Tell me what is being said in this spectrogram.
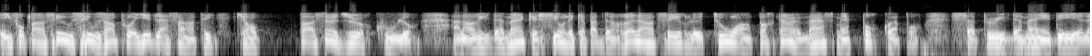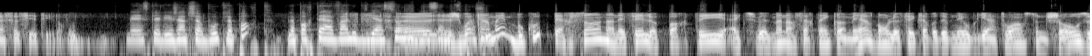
Et il faut penser aussi aux employés de la santé qui ont passé un dur coup là. Alors évidemment que si on est capable de ralentir le tout en portant un masque, mais pourquoi pas? Ça peut évidemment aider la société là. Mais est-ce que les gens de Sherbrooke le portent? Le portaient avant l'obligation euh, Je vois quand même beaucoup de personnes, en effet, le porter actuellement dans certains commerces. Bon, le fait que ça va devenir obligatoire, c'est une chose.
